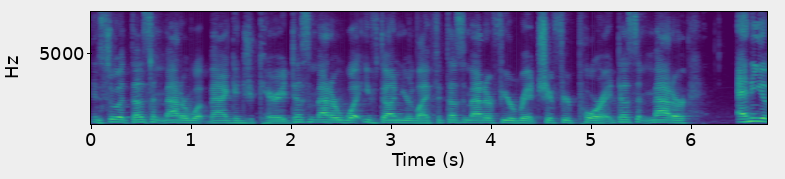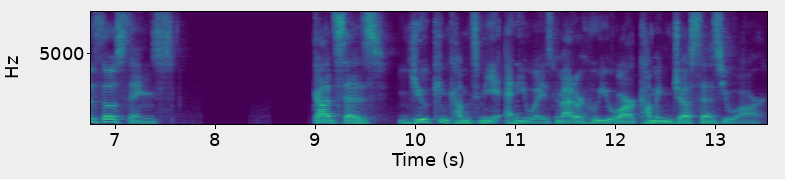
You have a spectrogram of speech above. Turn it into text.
And so it doesn't matter what baggage you carry. It doesn't matter what you've done in your life. It doesn't matter if you're rich, if you're poor. It doesn't matter any of those things. God says, You can come to me anyways, no matter who you are, coming just as you are.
